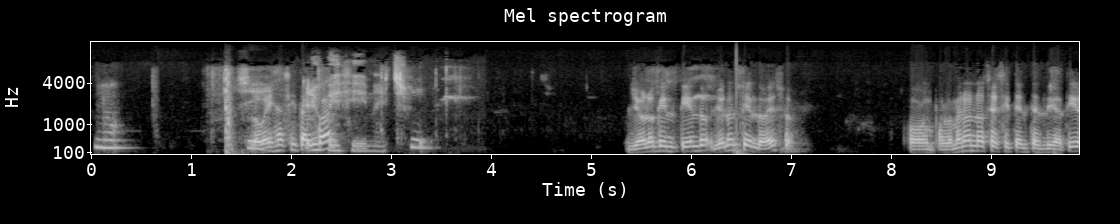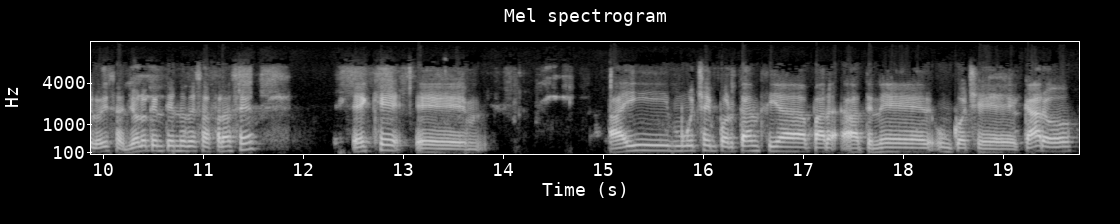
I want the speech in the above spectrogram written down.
No. Sí. ¿Lo veis así tal Creo cual? que sí, maestro. Sí. Yo lo que entiendo, yo no entiendo eso. O por lo menos no sé si te he entendido a ti, Eloisa. Yo lo que entiendo de esa frase es que eh, hay mucha importancia para a tener un coche caro,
